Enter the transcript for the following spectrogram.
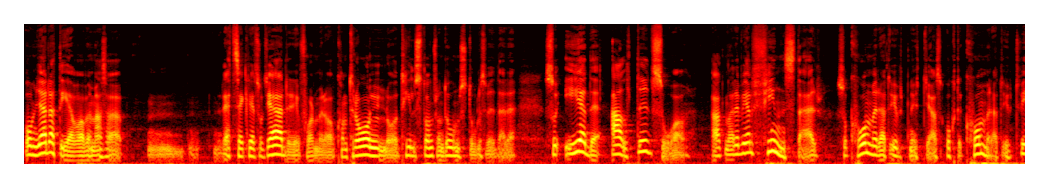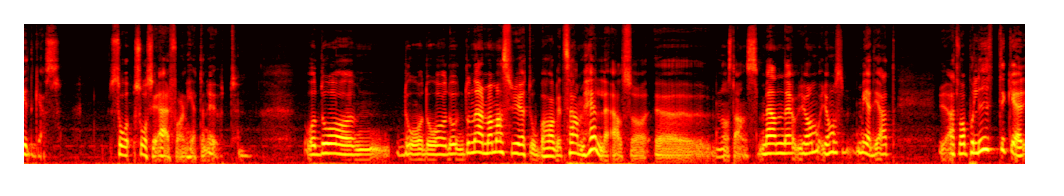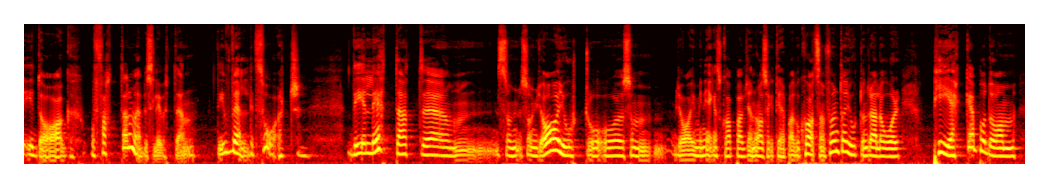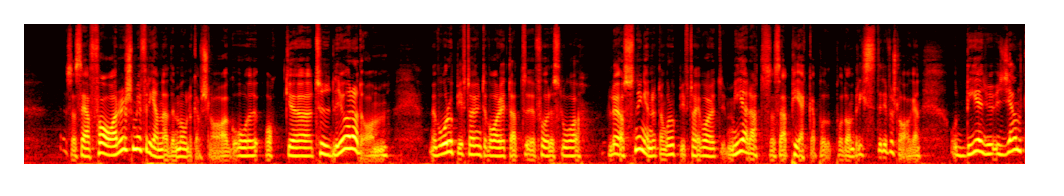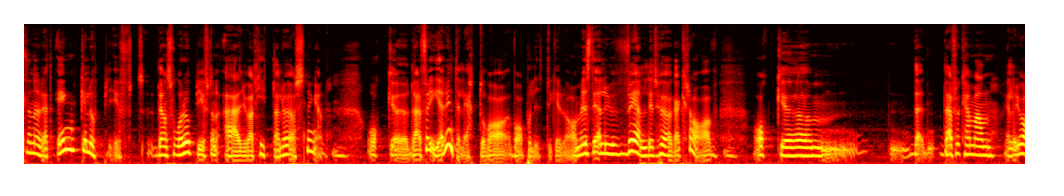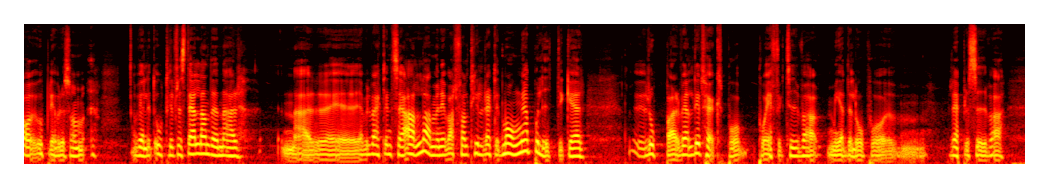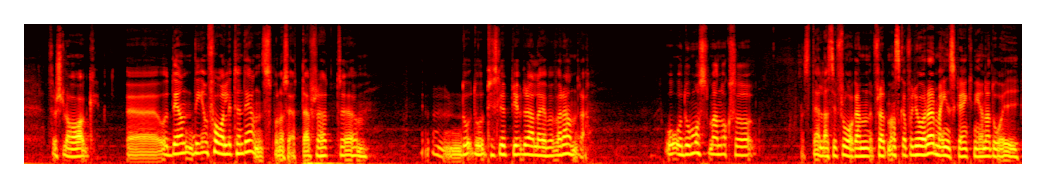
omgärdat det av en massa mm, rättssäkerhetsåtgärder i former av kontroll och tillstånd från domstol och så vidare, så är det alltid så att när det väl finns där så kommer det att utnyttjas och det kommer att utvidgas. Så, så ser erfarenheten ut. Mm. Och då, då, då, då, då närmar man sig ju ett obehagligt samhälle alltså eh, någonstans. Men eh, jag, jag måste medge att, att vara politiker idag och fatta de här besluten, det är väldigt svårt. Mm. Det är lätt att, ehm, som, som jag har gjort och, och, som jag i min egenskap av generalsekreterare på Advokatsamfundet har gjort under alla år, peka på de så att säga, faror som är förenade med olika förslag och, och eh, tydliggöra dem. Men vår uppgift har ju inte varit att föreslå lösningen utan vår uppgift har ju varit mer att, så att säga, peka på, på de brister i förslagen. Och det är ju egentligen en rätt enkel uppgift. Den svåra uppgiften är ju att hitta lösningen. Mm. Och uh, därför är det inte lätt att vara, vara politiker idag. Men det ställer ju väldigt höga krav. Mm. Och um, därför kan man, eller jag upplever det som väldigt otillfredsställande när, när, eh, jag vill verkligen inte säga alla, men i vart fall tillräckligt många politiker eh, ropar väldigt högt på, på effektiva medel och på mm, repressiva förslag. Eh, och den, det är en farlig tendens på något sätt därför att eh, då, då till slut bjuder alla över varandra. Och, och då måste man också ställa sig frågan, för att man ska få göra de här inskränkningarna då i,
